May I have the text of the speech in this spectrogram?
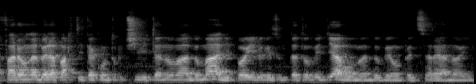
fare una bella partita contro Civitanova domani, poi il risultato vediamo, ma dobbiamo pensare a noi.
